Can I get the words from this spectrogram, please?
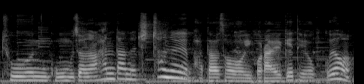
좋은 공모전을 한다는 추천을 받아서 이걸 알게 되었고요.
